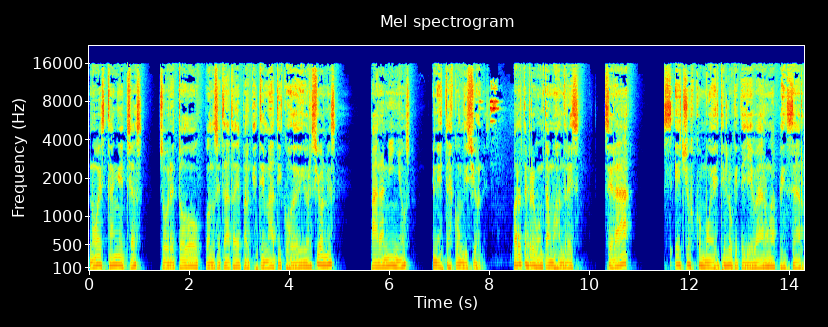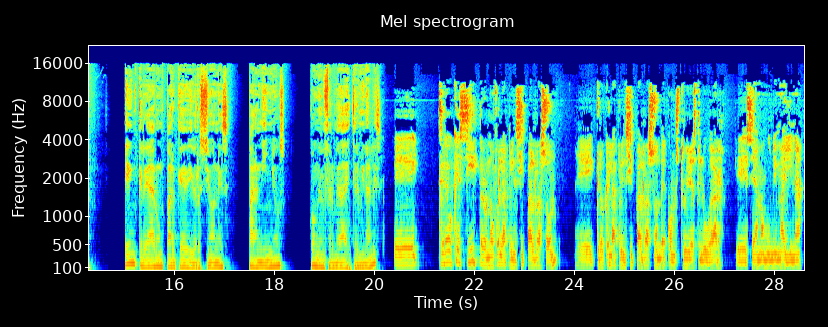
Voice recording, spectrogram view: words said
no están hechas, sobre todo cuando se trata de parques temáticos de diversiones, para niños en estas condiciones. Ahora te preguntamos, Andrés, ¿será hechos como este lo que te llevaron a pensar en crear un parque de diversiones para niños con enfermedades terminales? Eh, creo que sí, pero no fue la principal razón. Eh, creo que la principal razón de construir este lugar, que se llama Mundo Imagina,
